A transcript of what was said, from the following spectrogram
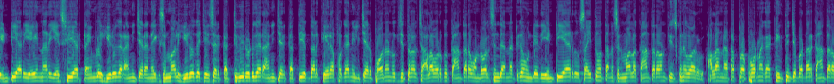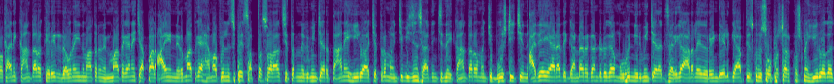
ఎన్టీఆర్ ఏఎన్ఆర్ ఎస్వీఆర్ టైంలో హీరోగా రాణించారు. అనేక సినిమాలు హీరోగా చేశారు. కత్తి వీరుడుగా రాణించారు. కత్తి యుద్ధాలు కేరఫగా నిలిచారు. పౌరాణిక చిత్రాలు చాలా వరకు కాంతార ఉండవలసిందే అన్నట్టుగా ఉండేది. ఎన్టీఆర్ సైతం తన సినిమాలో కాంతారావును తీసుకునేవారు. అలా నట ప్రపూర్ణగా కీర్తించబడ్డారు కాంతారావు. కానీ కాంతారావు కెరీర్ డౌన్ అయింది మాత్రం నిర్మాతగానే చెప్పాలి. ఆయన నిర్మాతగా హేమ ఫిల్మ్స్ పై సప్తస్వరాల చిత్రం నిర్మించారు. తానే హీరో. ఆ చిత్రం మంచి విజయం సాధించింది. కాంతారావు మంచి బూస్ట్ ఇచ్చింది. అదే ఏడాది గండరగండుగా మూవీ నిర్మించారు. అది సరిగా ఆడలేదు. రెండేళ్ళు గ్యాప్ తీసుకుని సూపర్ స్టార్ కృష్ణ హీరోగా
